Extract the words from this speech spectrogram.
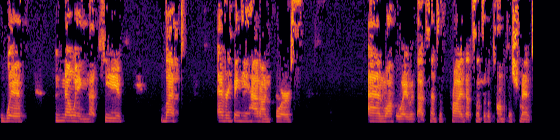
with knowing that he left everything he had on course and walk away with that sense of pride, that sense of accomplishment,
